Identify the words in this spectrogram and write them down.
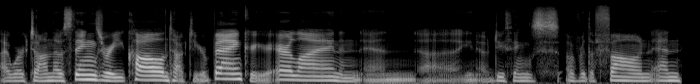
I worked on those things where you call and talk to your bank or your airline and and uh, you know do things over the phone. And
